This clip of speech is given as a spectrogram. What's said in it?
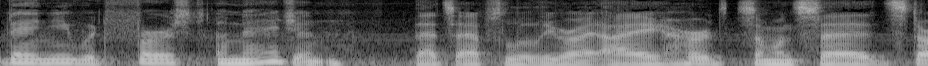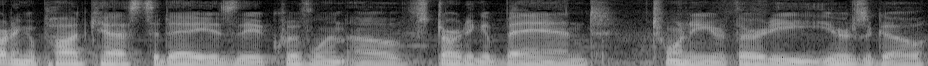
than you would first imagine. That's absolutely right. I heard someone said starting a podcast today is the equivalent of starting a band 20 or 30 years ago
